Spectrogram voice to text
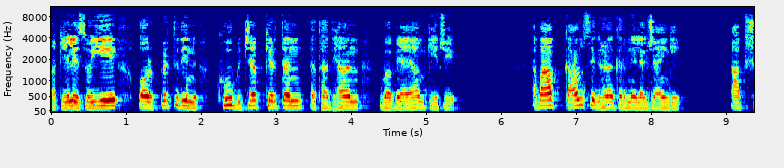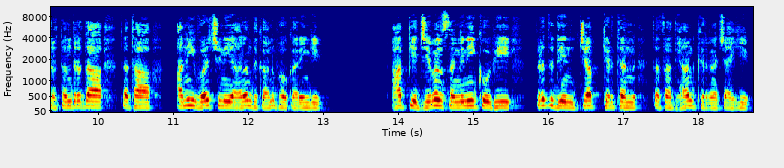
अकेले सोइए और प्रतिदिन खूब जप कीर्तन तथा ध्यान व व्यायाम कीजिए। अब आप काम से घृणा करने लग जाएँगे। आप स्वतंत्रता तथा अनिवर्चनीय आनंद का अनुभव करेंगे। आपके जीवन संगनी को भी प्रतिदिन जप कीर्तन तथा ध्यान करना चाहिए।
